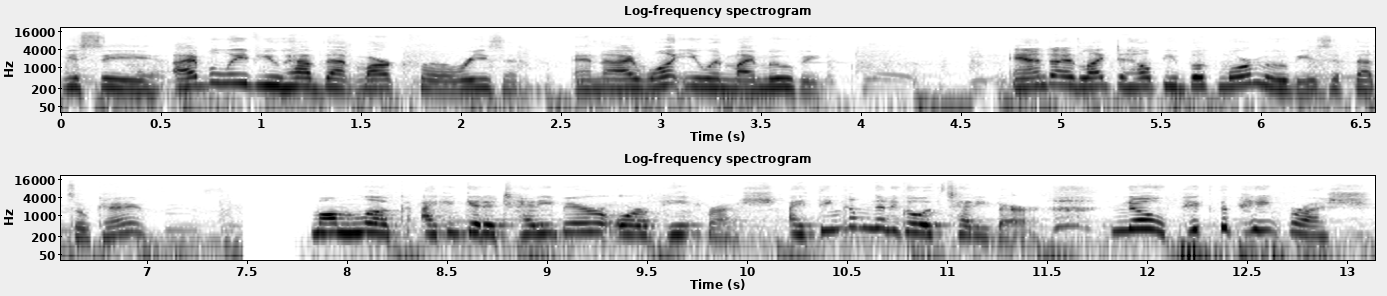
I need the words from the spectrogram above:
You see, I believe you have that mark for a reason, and I want you in my movie. And I'd like to help you book more movies if that's okay. Mom, look, I could get a teddy bear or a paintbrush. I think I'm gonna go with teddy bear. No, pick the paintbrush.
